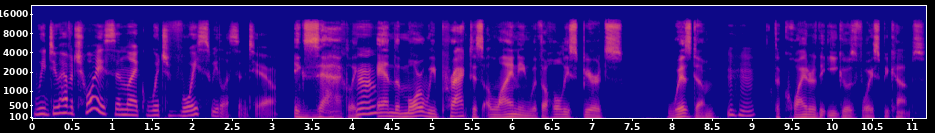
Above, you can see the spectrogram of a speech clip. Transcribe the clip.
we do have a choice in like which voice we listen to. Exactly. Mhm. And the more we practice aligning with the Holy Spirit's wisdom, hmm the quieter the ego's voice becomes.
